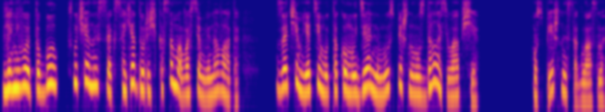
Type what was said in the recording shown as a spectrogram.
Для него это был случайный секс, а я, дурочка, сама во всем виновата. Зачем я Тиму такому идеальному и успешному сдалась вообще? Успешный, согласна.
